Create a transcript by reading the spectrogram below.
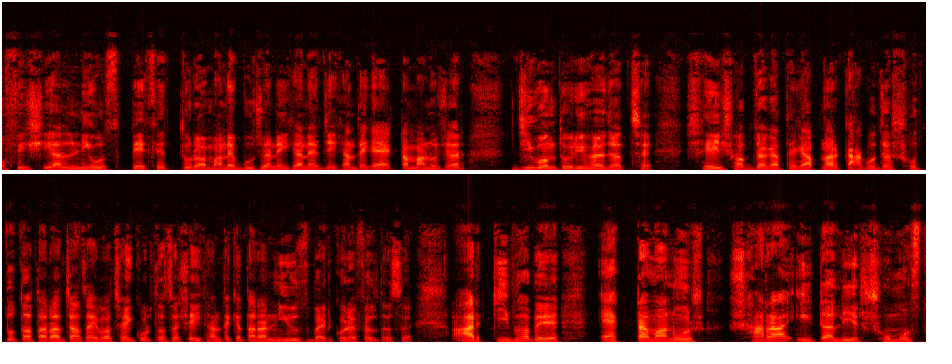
অফিসিয়াল নিউজ পেফেত্তুরা মানে বুঝেন এখানে যেখান থেকে একটা মানুষের জীবন তৈরি হয়ে যাচ্ছে, সেই সব জায়গা থেকে আপনার কাগজের সত্যতা তারা যাচাই বাছাই করতেছে। সেইখান থেকে তারা নিউজ বাইর করে ফেলতেছে। আর কীভাবে একটা মানুষ সারা ইটালির সমস্ত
